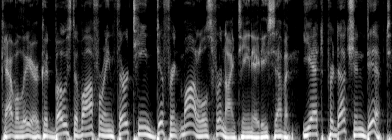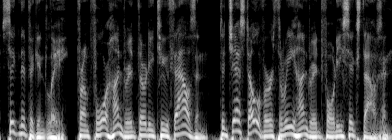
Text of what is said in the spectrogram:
Cavalier could boast of offering 13 different models for 1987, yet production dipped significantly from 432,000 to just over 346,000,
